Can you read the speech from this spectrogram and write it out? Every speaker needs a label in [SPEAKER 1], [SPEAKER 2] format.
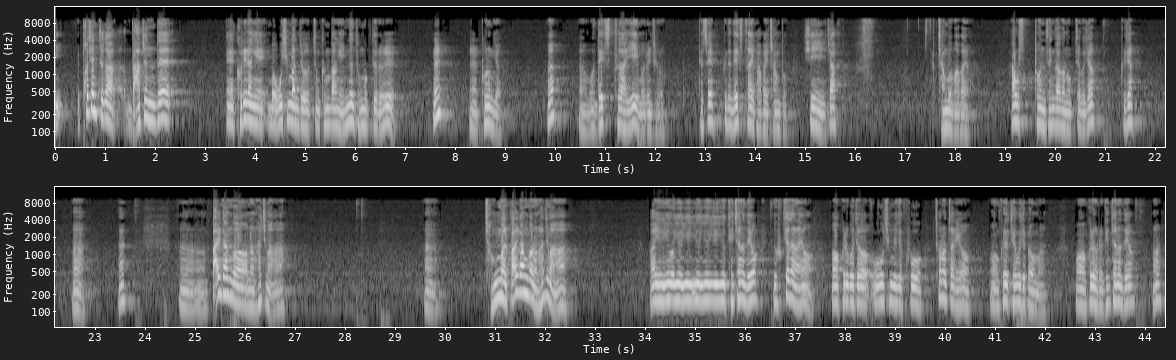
[SPEAKER 1] 이 퍼센트가 낮은데 예, 거래량이 뭐 50만 조 좀 근방에 있는 종목들을 예? 예, 보는 겨. 어? 어, 뭐 넥스트 아이 뭐 이런 식으로 됐어요? 근데 넥스트 아이 봐봐요 장부 시작 장부 봐봐요 하고 싶은 생각은 없죠 그죠? 그죠? 어, 어? 어, 빨간 거는 하지 마. 어, 정말 빨간 거는 하지 마. 아, 이거, 이거, 이거, 이거, 이거, 이거, 이거 괜찮은데요? 이거 흑자잖아요. 어, 그리고 저 56에 9, 천 원짜리요. 어, 그래서 재무제표만. 어, 그래, 그래, 괜찮은데요? 어?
